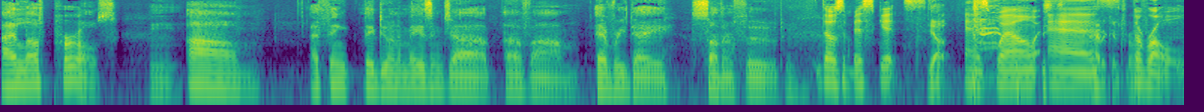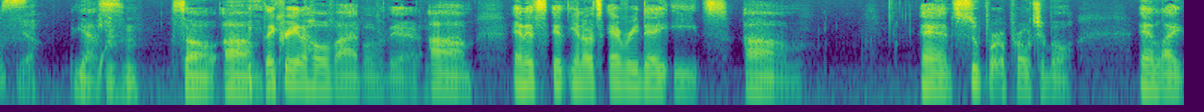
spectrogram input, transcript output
I love Pearls. Mm. Um, I think they do an amazing job of um, everyday Southern food. Those biscuits, yep. as well as the rolls. Yeah. Yes. So um, they create a whole vibe over there, um, and it's it you know it's everyday eats um, and super approachable, and like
